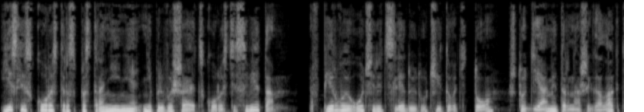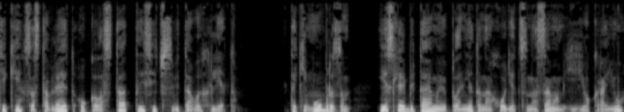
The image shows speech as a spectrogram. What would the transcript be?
Если скорость распространения не превышает скорости света, в первую очередь следует учитывать то, что диаметр нашей галактики составляет около 100 тысяч световых лет. Таким образом, если обитаемая планета находится на самом ее краю,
